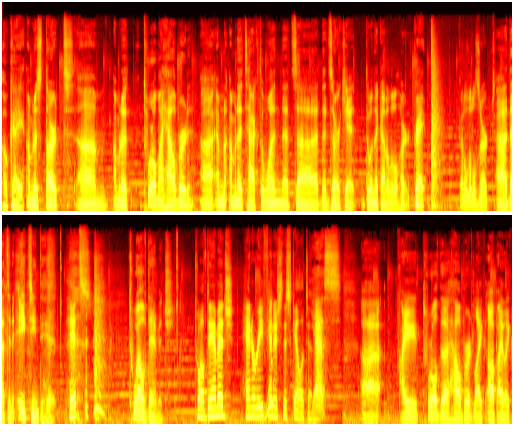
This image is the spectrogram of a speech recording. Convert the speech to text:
Okay, I'm gonna start. Um, I'm gonna twirl my halberd. Uh, I'm, I'm gonna attack the one that's uh, that Zerk hit, the one that got a little hurt. Great. Got a little zerked. Uh, that's an 18 to hit, Hits, 12 damage. 12 damage. Henry, finish the skeleton. Yes. Uh, I twirl the halberd like up. I like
